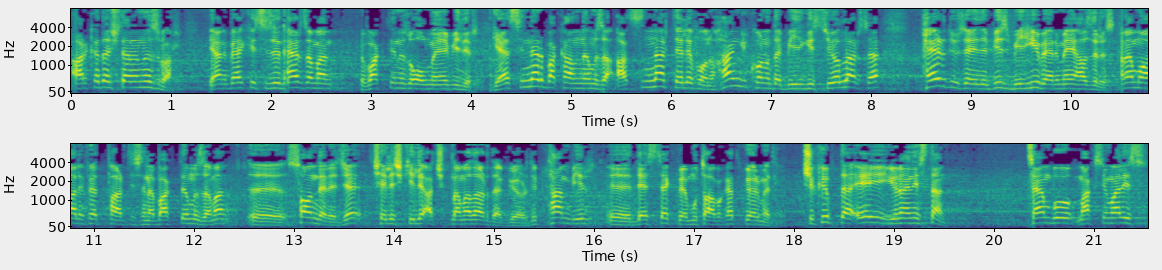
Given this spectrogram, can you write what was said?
arkadaşlarınız var. Yani belki sizin her zaman vaktiniz olmayabilir. Gelsinler bakanlığımıza açsınlar telefonu. Hangi konuda bilgi istiyorlarsa her düzeyde biz bilgi vermeye hazırız. Ana muhalefet partisine baktığımız zaman e, son derece çelişkili açıklamalar da gördük. Tam bir e, destek ve mutabakat görmedik. Çıkıp da ey Yunanistan sen bu maksimalist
